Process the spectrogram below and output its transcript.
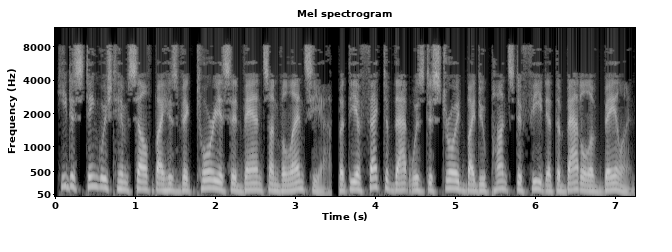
He distinguished himself by his victorious advance on Valencia, but the effect of that was destroyed by Dupont's defeat at the Battle of Bailén.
